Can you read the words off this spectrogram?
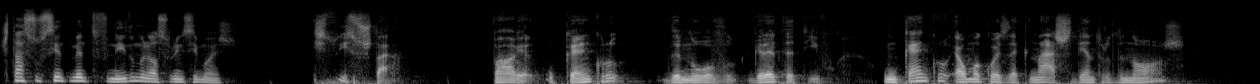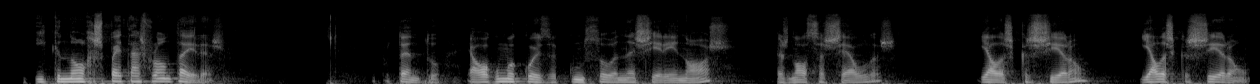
Está suficientemente definido, Manuel Sobrinho Simões? Isso, isso está. Vamos ver, o cancro, de novo, gradativo. Um cancro é uma coisa que nasce dentro de nós e que não respeita as fronteiras. Portanto, é alguma coisa começou a nascer em nós, as nossas células, e elas cresceram, e elas cresceram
